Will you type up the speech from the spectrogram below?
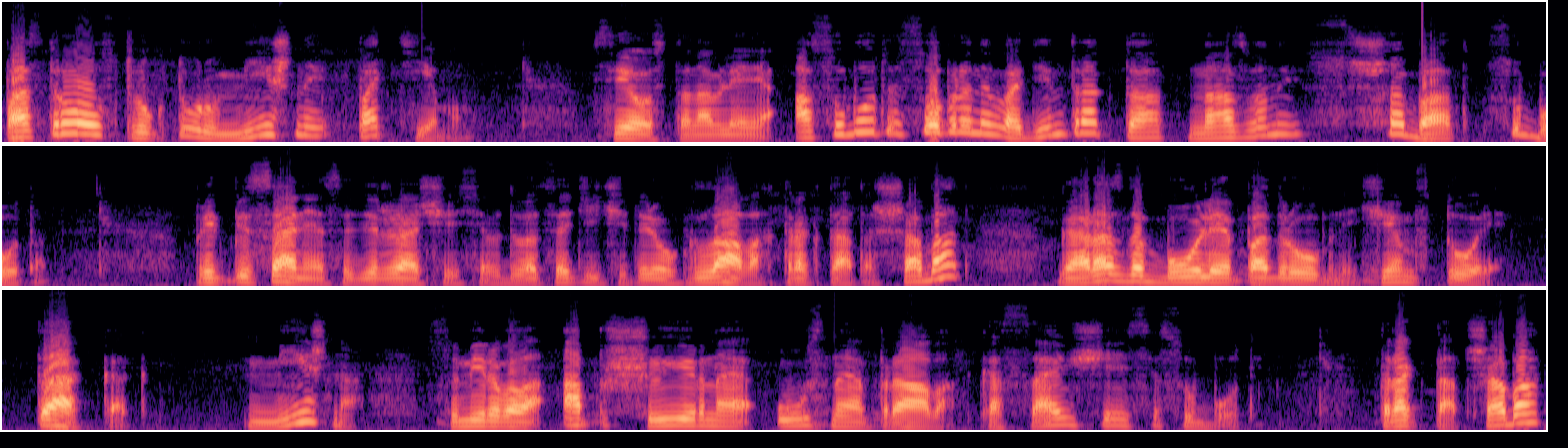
построил структуру Мишны по темам. Все установления о субботе собраны в один трактат, названный «Шаббат. Суббота». Предписания, содержащиеся в 24 главах трактата «Шаббат», гораздо более подробны, чем в Торе, так как Мишна суммировала обширное устное право, касающееся субботы. Трактат «Шаббат»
